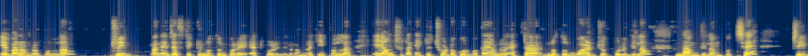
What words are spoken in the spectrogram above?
এবার আমরা বললাম ট্রিম মানে জাস্ট একটু নতুন করে অ্যাড করে দিলাম। আমরা কি করলাম? এই অংশটাকে একটু ছোট করব, তাই আমরা একটা নতুন ওয়ার্ড যোগ করে দিলাম। নাম দিলাম হচ্ছে ট্রিম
